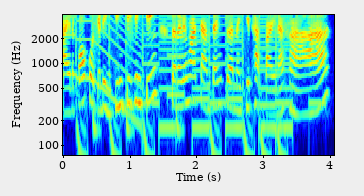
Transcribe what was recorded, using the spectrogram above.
ามแล้วก็กดกระดิ่งจริงๆๆๆจะได้ไม่พลาดการแจ้งเตือนในคลิปถัดไปนะคะ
